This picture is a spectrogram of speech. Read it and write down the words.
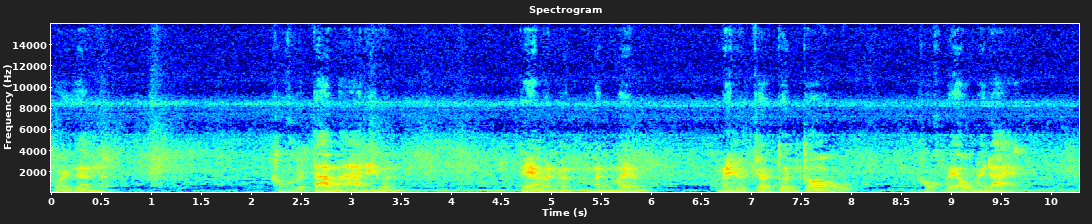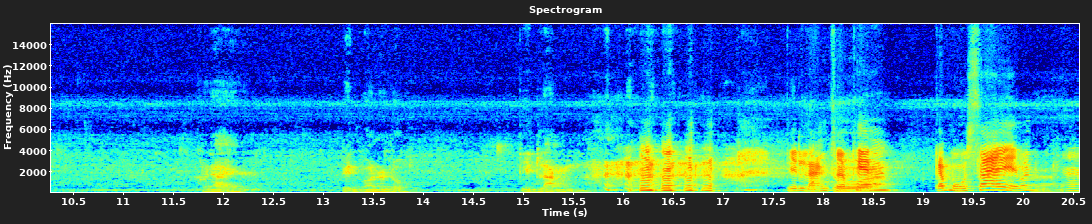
พอกันน่ะเขาก็ตามหานี่มันแต่มันมันไม่ไม่รู้จักต้นตอเขาไปเอาไม่ได้ ก็ได้ เป็นมรดก ติดหลัง ติดหลังติดตัวเสือเพ่นกับหมูไส้บ้างอ่าอ่า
